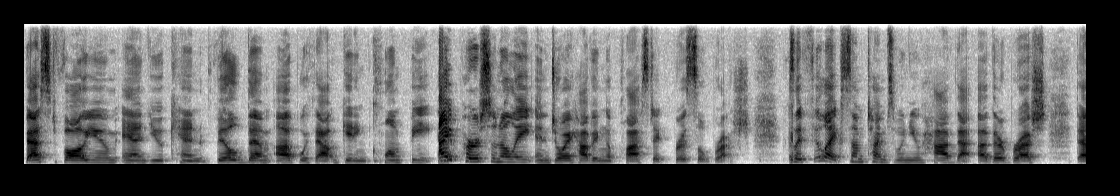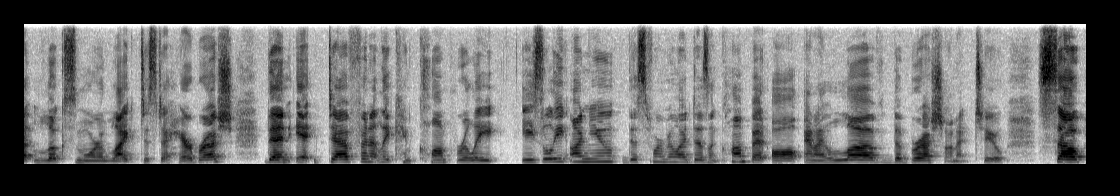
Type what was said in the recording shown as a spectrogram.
best volume and you can build them up without getting clumpy. I personally enjoy having a plastic bristle brush because i feel like sometimes when you have that other brush that looks more like just a hairbrush then it definitely can clump really easily on you. This formula doesn't clump at all and i love the brush on it too. So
